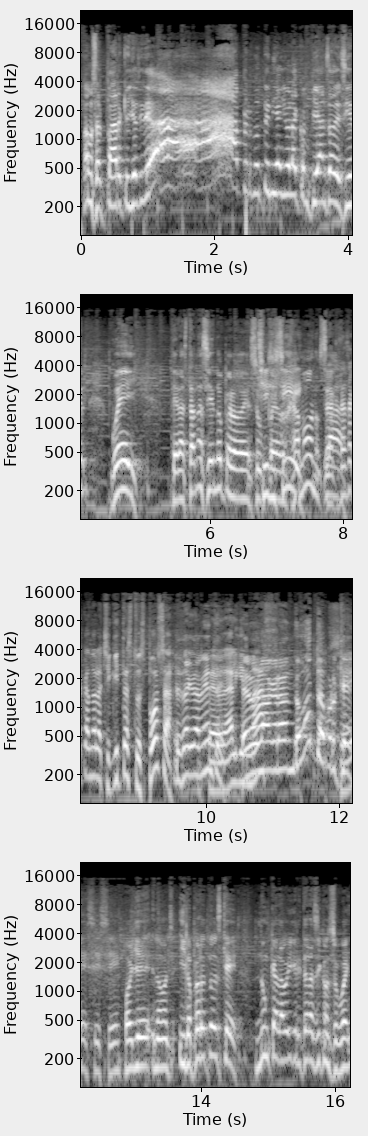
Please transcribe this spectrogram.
vamos al parque. Y yo así de, ¡ah! Pero no tenía yo la confianza de decir, güey, te la están haciendo, pero de Sí, súper sí, sí. jamón, o la sea. que está sacando la chiquita es tu esposa. Exactamente. Pero de alguien Pero más. la grandota, porque. Sí, sí, sí. Oye, no manches, y lo peor de todo es que nunca la oí gritar así con su güey.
